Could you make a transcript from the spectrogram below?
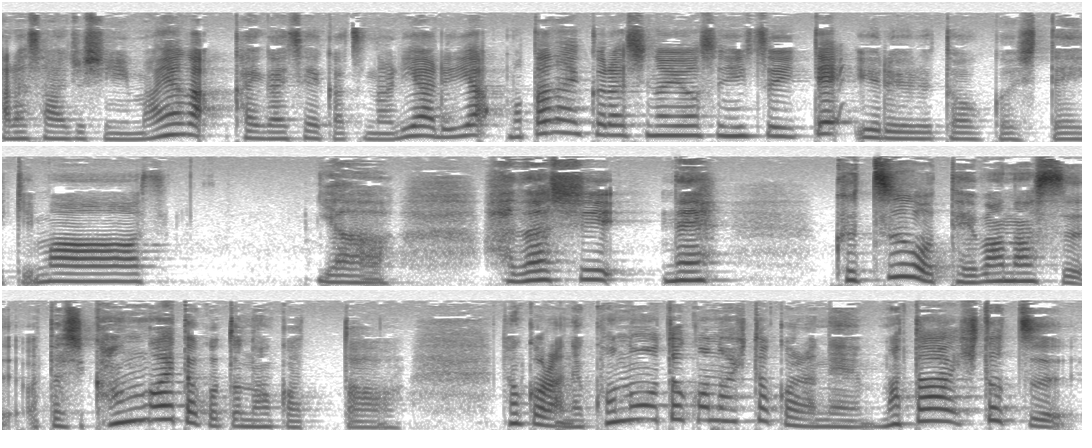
アラサー女子マヤが海外生活のリアルや持たない暮らしの様子についてゆるゆるトークしていきます。いや裸足ね靴を手放す。私考えたことなかった。だからねこの男の人からねまた一つ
